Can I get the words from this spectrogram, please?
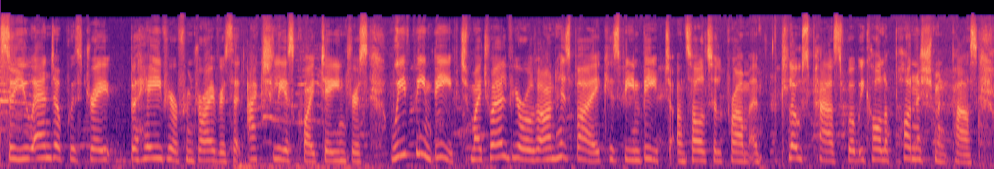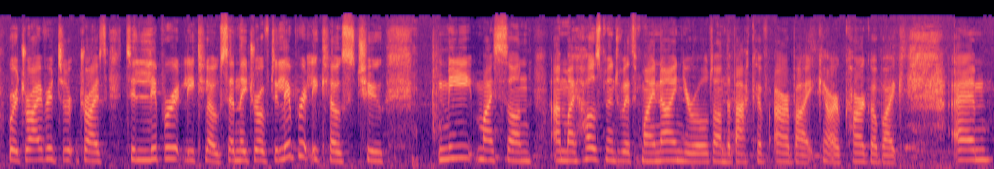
So you end up with dra- behaviour from drivers that actually is quite dangerous. We've been beeped. My 12 year old on his bike has been beeped on Salt Hill Prom and close past what we call a punishment pass, where a driver d- drives deliberately close. And they drove deliberately close to me, my son, and my husband with my nine year old on the back of our bike, our cargo bike. Um,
